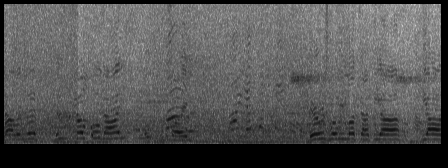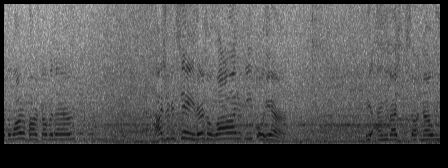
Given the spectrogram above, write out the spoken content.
Wow, look at this. This is so cool, guys. Oh, I'm sorry. There was where we looked at the uh, the uh, the water park over there. As you can see, there's a lot of people here. We- and you guys know we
